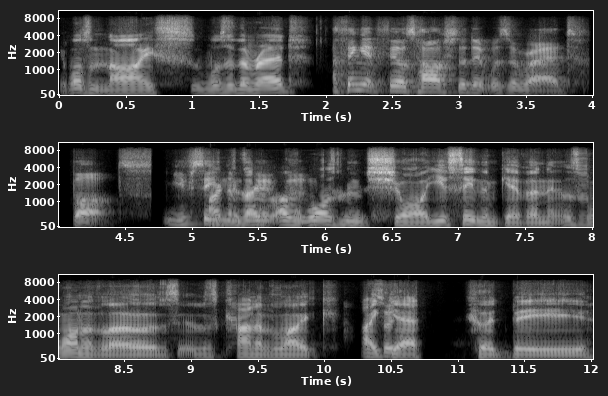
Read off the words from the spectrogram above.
it wasn't nice. Was it the red? I think it feels harsh that it was a red, but you've seen them. I, I wasn't sure. You've seen them given. It was one of those. It was kind of like I So- get could be.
